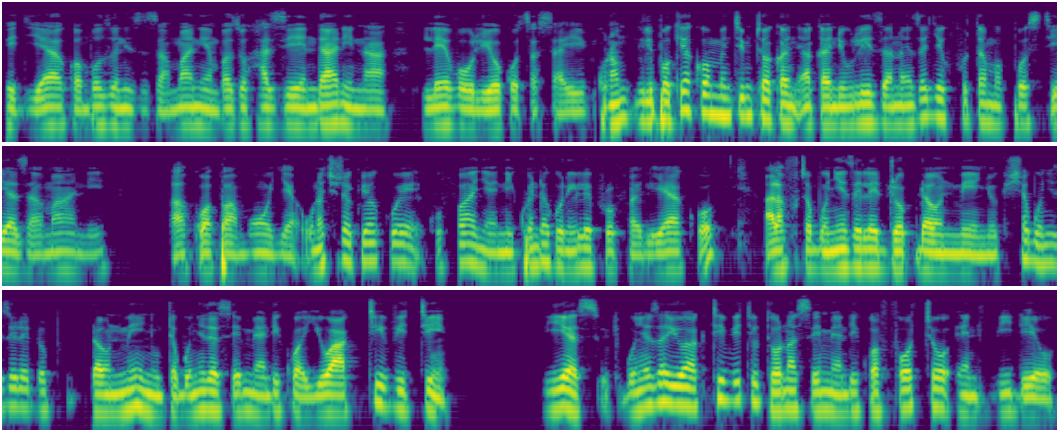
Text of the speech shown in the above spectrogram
peji yako ambazo ni za zamani ambazo haziendani na level ulioko sasa hivi. Kuna nilipokea comment mtu akaniuliza nawezaje kufuta maposti ya zamani kwa pamoja. Unachotakiwa kufanya ni kuenda kwenye ile profile yako, alafu utabonyeza ile drop down menu. Ukishabonyeza ile drop down menu, utabonyeza sehemu imeandikwa your activity. Yes, ukibonyeza your activity utaona sehemu imeandikwa photo and video.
